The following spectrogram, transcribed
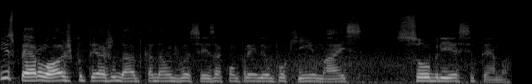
E espero, lógico, ter ajudado cada um de vocês a compreender um pouquinho mais sobre esse tema.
